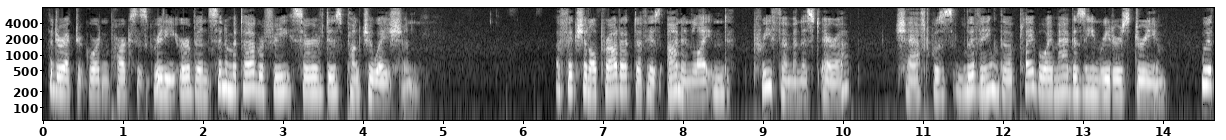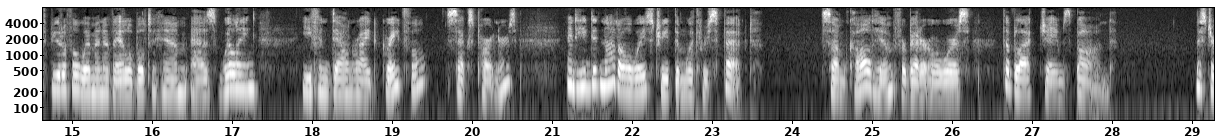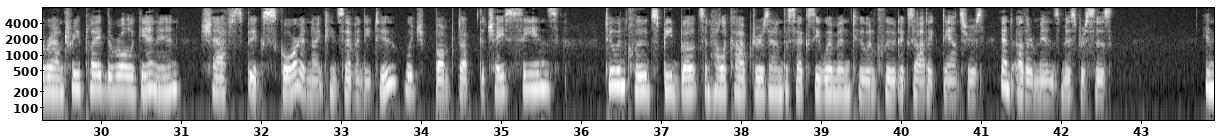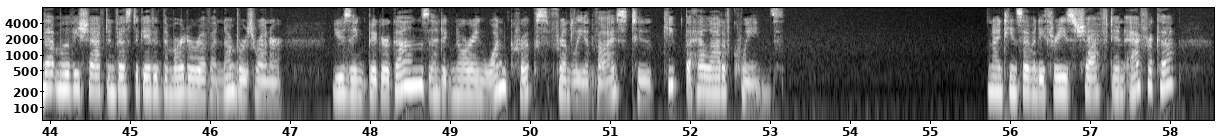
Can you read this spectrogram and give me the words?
The director Gordon Parks's gritty urban cinematography served as punctuation. A fictional product of his unenlightened pre feminist era, Shaft was living the Playboy magazine reader's dream, with beautiful women available to him as willing, even downright grateful, sex partners and he did not always treat them with respect. Some called him, for better or worse, the Black James Bond. Mr. Roundtree played the role again in Shaft's Big Score in 1972, which bumped up the chase scenes to include speedboats and helicopters and the sexy women to include exotic dancers and other men's mistresses. In that movie, Shaft investigated the murder of a numbers runner using bigger guns and ignoring one crook's friendly advice to keep the hell out of Queens. 1973's Shaft in Africa,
